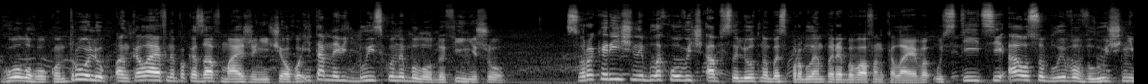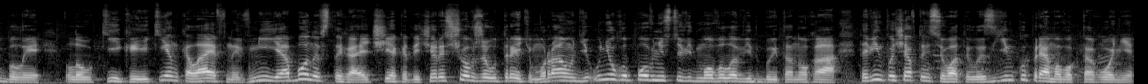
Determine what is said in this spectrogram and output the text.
голого контролю, Анкалаєв не показав майже нічого, і там навіть близько не було до фінішу. 40-річний Блахович абсолютно без проблем перебивав Анкалаєва у стійці, а особливо влучні були лоу-кіки, які Анкалаєв не вміє або не встигає чекати, через що вже у третьому раунді у нього повністю відмовила відбита нога, та він почав танцювати лезгінку прямо в октагоні,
